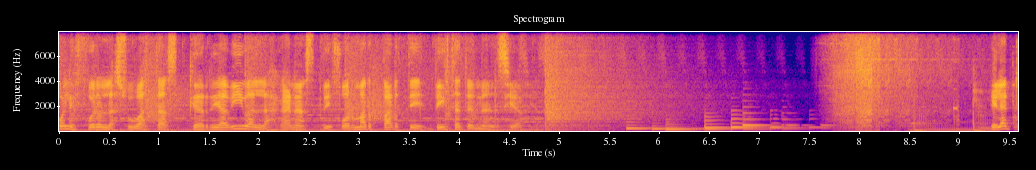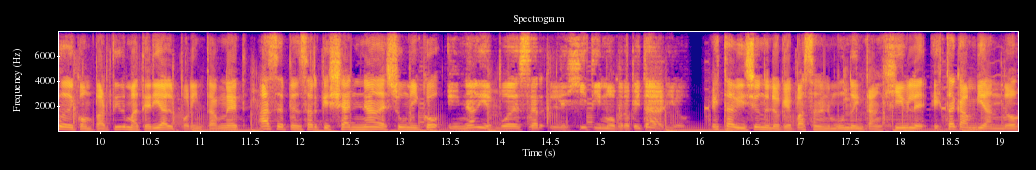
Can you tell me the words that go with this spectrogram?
¿Cuáles fueron las subastas que reavivan las ganas de formar parte de esta tendencia? El acto de compartir material por Internet hace pensar que ya nada es único y nadie puede ser legítimo propietario. Esta visión de lo que pasa en el mundo intangible está cambiando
